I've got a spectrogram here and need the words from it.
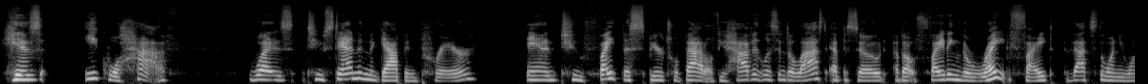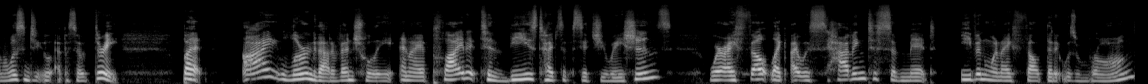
his equal half was to stand in the gap in prayer and to fight the spiritual battle. If you haven't listened to last episode about fighting the right fight, that's the one you want to listen to, episode three. But I learned that eventually and I applied it to these types of situations where I felt like I was having to submit even when I felt that it was wrong.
